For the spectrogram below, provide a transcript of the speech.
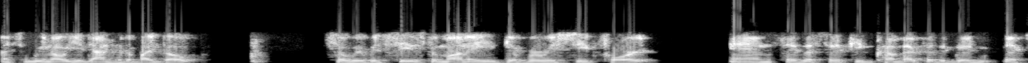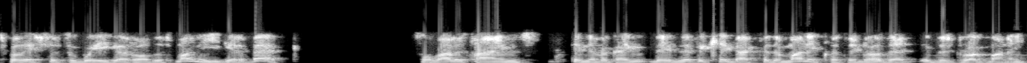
I said, we know you're down here to buy dope. So we would seize the money, give them a receipt for it, and say, listen, if you come back with a good explanation as to where you got all this money, you get it back. So a lot of times they never came, they never came back for the money because they know that it was drug money.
